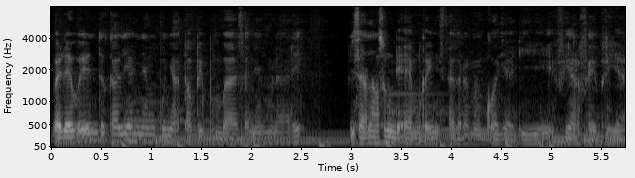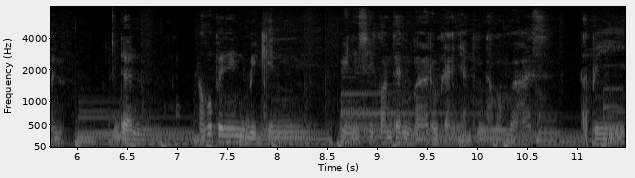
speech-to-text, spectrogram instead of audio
by the way untuk kalian yang punya topik pembahasan yang menarik bisa langsung DM ke Instagram aku aja di VR Febrian dan aku pengen bikin ini sih konten baru kayaknya tentang membahas. Tapi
